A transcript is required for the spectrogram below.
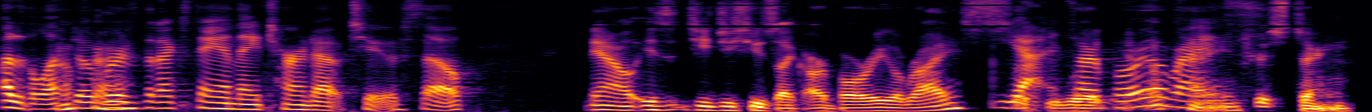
out of the leftovers Okay. the next day, and they turned out too. So Now, is it Gigi's use like arborio rice? Yeah, it's would- arborio okay, rice. Interesting.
